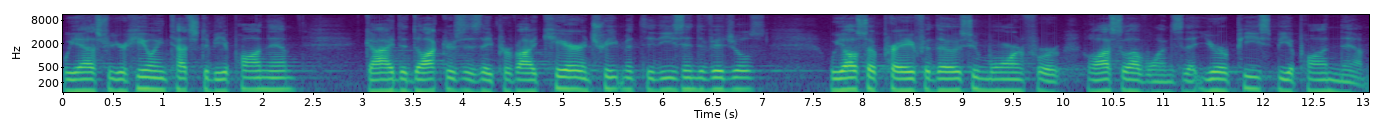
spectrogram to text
We ask for your healing touch to be upon them. Guide the doctors as they provide care and treatment to these individuals. We also pray for those who mourn for lost loved ones, that your peace be upon them.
